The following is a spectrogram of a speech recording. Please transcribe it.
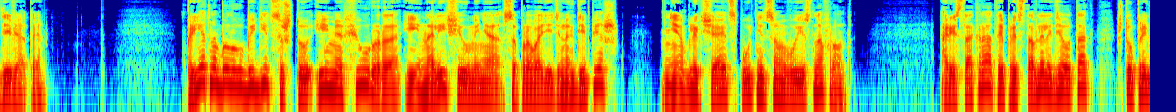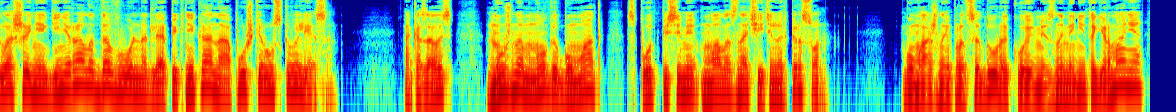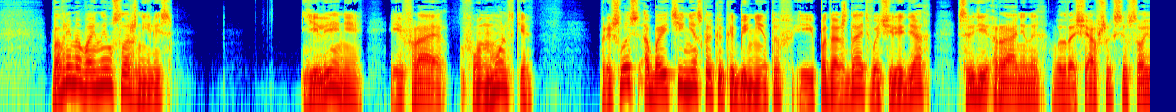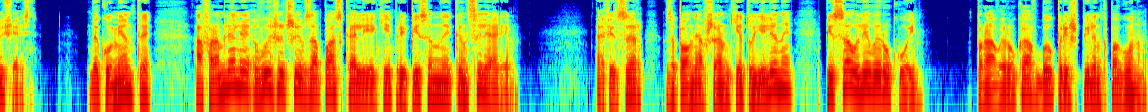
Девятое. Приятно было убедиться, что имя фюрера и наличие у меня сопроводительных депеш не облегчает спутницам выезд на фронт. Аристократы представляли дело так, что приглашение генерала довольно для пикника на опушке русского леса. Оказалось, нужно много бумаг с подписями малозначительных персон. Бумажные процедуры, коими знаменита Германия, во время войны усложнились. Елене и фрая фон Мольтке пришлось обойти несколько кабинетов и подождать в очередях среди раненых, возвращавшихся в свою часть. Документы оформляли вышедшие в запас калеки, приписанные канцеляриям. Офицер, заполнявший анкету Елены, писал левой рукой. Правый рукав был пришпилен к погону.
